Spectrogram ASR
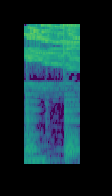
Música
